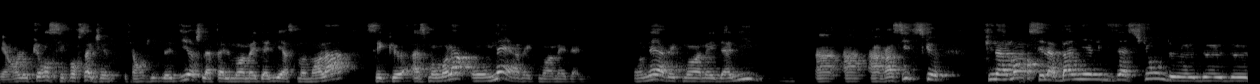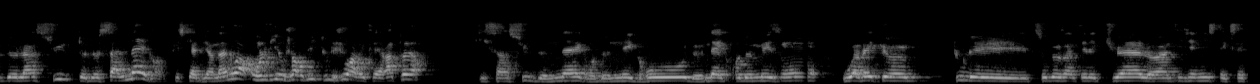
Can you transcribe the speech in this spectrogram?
Et en l'occurrence, c'est pour ça que j'ai envie de le dire, je l'appelle Mohamed Ali à ce moment-là, c'est qu'à ce moment-là, on est avec Mohamed Ali. On est avec Mohamed Ali, un, raciste, parce que finalement, c'est la banalisation de, de, de, l'insulte de sale nègre, puisqu'il y a bien un noir. On le vit aujourd'hui tous les jours avec les rappeurs qui s'insultent de nègres, de négros, de nègres de maison, ou avec euh, tous les pseudo-intellectuels, indigénistes, etc.,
